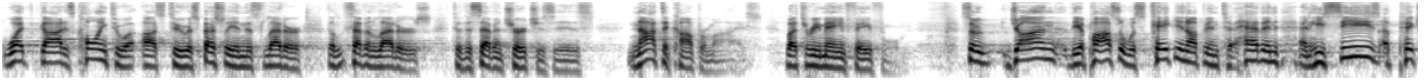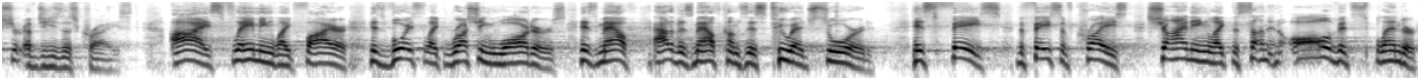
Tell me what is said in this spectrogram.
what God is calling to us to, especially in this letter, the seven letters to the seven churches is not to compromise, but to remain faithful. So John, the apostle, was taken up into heaven and he sees a picture of Jesus Christ. Eyes flaming like fire, his voice like rushing waters, his mouth, out of his mouth comes this two-edged sword. His face, the face of Christ, shining like the sun in all of its splendor,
